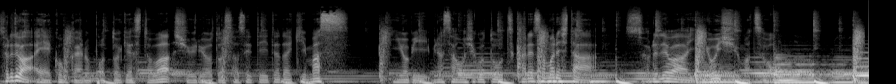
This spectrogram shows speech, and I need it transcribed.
それでは、え今回のポッドキャストは終了とさせていただきます。金曜日皆さんお仕事お疲れ様でした。それでは良い週末を。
